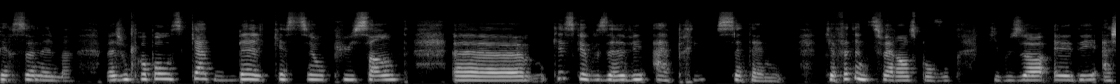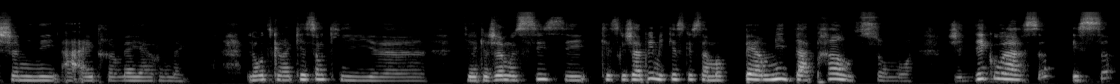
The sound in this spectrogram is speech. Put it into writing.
personnellement? Ben, je vous propose quatre belles questions puissantes. Euh, qu'est-ce que vous avez appris cette année qui a fait une différence pour vous, qui vous a aidé à cheminer, à être un meilleur humain? L'autre question euh, que j'aime aussi, c'est qu'est-ce que j'ai appris, mais qu'est-ce que ça m'a permis d'apprendre sur moi? J'ai découvert ça et ça,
